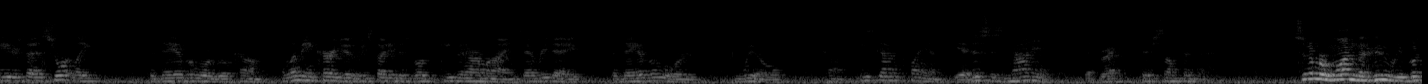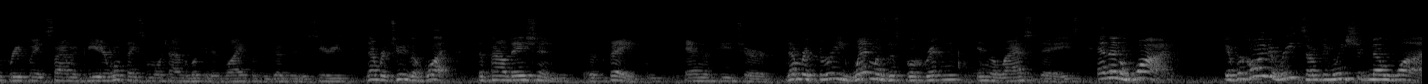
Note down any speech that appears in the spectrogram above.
Peter says shortly, the day of the Lord will come. And let me encourage you as we study this book to keep in our minds every day, the day of the Lord will come. He's got a plan. Yes. This is not it. That's right. There's something better. So number one, the who. We've looked briefly at Simon Peter. We'll take some more time to look at his life as we go through the series. Number two, the what? The foundation, the faith, and the future. Number three, when was this book written? In the last days. And then why? If we're going to read something, we should know why.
